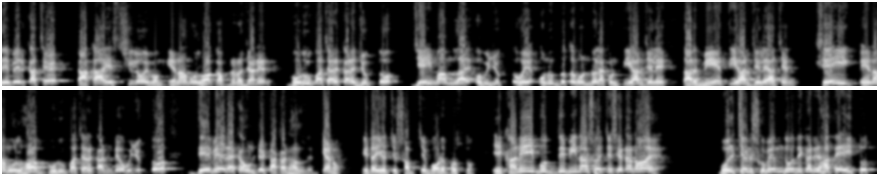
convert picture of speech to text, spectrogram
দেবের কাছে টাকা এসছিল এবং এনামুল হক, আপনারা জানেন, গরু পাচারকারে যুক্ত। যেই মামলায় অভিযুক্ত হয়ে অনুব্রত মণ্ডল এখন তিহার জেলে, তার মেয়ে তিহার জেলে আছেন। সেই এনামুল হক গরু পাচার কাণ্ডে অভিযুক্ত দেবের অ্যাকাউন্টে টাকা ঢাললেন। কেন? এটাই হচ্ছে সবচেয়ে বড় প্রশ্ন। এখানেই বুদ্ধি বিনাশ হয়েছে সেটা নয়। বলছেন, শুভেন্দু অধিকারীর হাতে এই তথ্য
